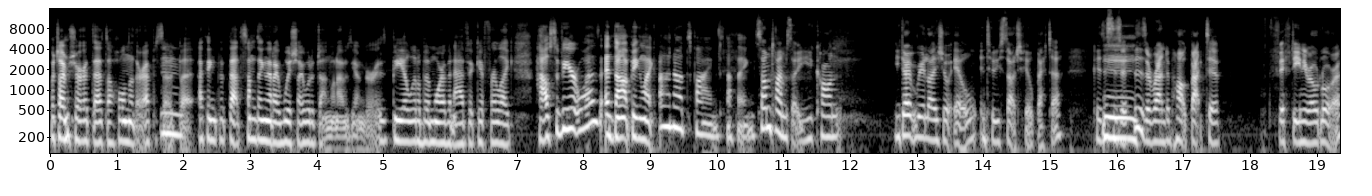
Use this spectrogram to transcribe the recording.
which i'm sure that's a whole nother episode Mm. but i think that that's something that i wish i would have done when i was younger is be a little bit more of an advocate for like how severe it was and not being like oh no it's fine it's nothing Sometimes though, you can't, you don't realize you're ill until you start to feel better. Because this is a Mm. this is a random hark back to fifteen year old Laura,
